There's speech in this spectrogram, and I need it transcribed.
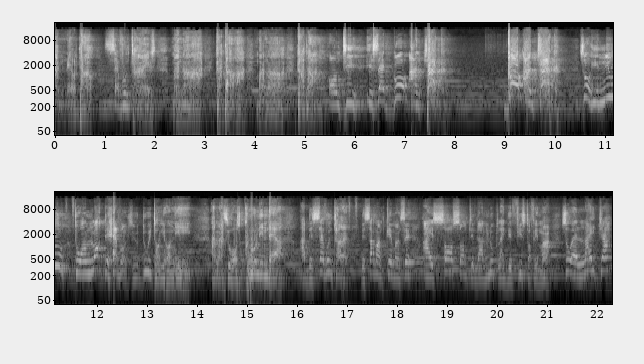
and knelt down seven times. Mana, kada, mana, kada. Until he said, Go and check Go and check. So he knew to unlock the heavens, you do it on your knee. And as he was groaning there, at the seventh time, the servant came and said, I saw something that looked like the feast of a man. So Elijah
